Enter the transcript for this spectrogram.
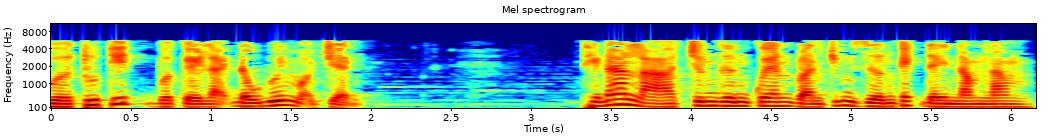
vừa thút thít vừa kể lại đầu đuôi mọi chuyện. Thì ra là Trương Ngân quen đoàn Trương Dương cách đây 5 năm,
